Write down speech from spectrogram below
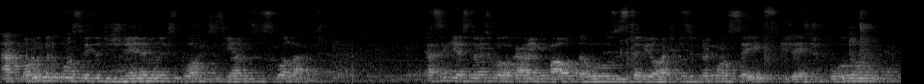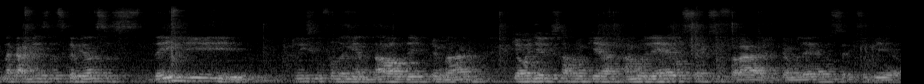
a tônica do conceito de gênero no esportes e âmbitos escolares. Essa questão eles colocaram em pauta os estereótipos e preconceitos que já estipulam na cabeça das crianças desde o ensino fundamental, desde primário, que é onde eles falam que a, mulher é o sexo frágil, que a mulher é o sexo belo,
